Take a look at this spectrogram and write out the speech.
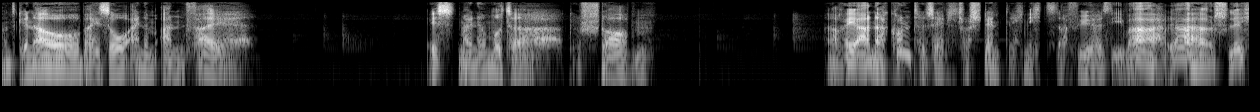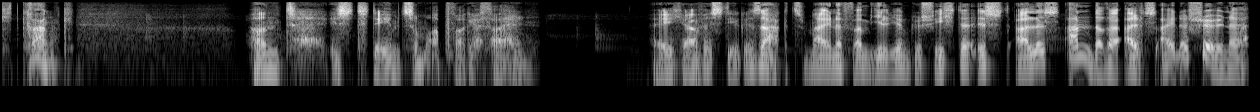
Und genau bei so einem Anfall ist meine Mutter gestorben. Ariana konnte selbstverständlich nichts dafür. Sie war, ja, schlicht krank. Und ist dem zum Opfer gefallen. Ich habe es dir gesagt, meine Familiengeschichte ist alles andere als eine schöne.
